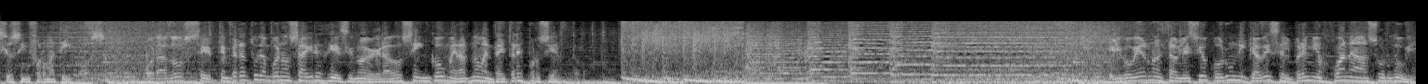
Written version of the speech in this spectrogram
Informativos. Hora 12, temperatura en Buenos Aires 19 grados 5, humedad 93%. El gobierno estableció por única vez el premio Juana Azurduy.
